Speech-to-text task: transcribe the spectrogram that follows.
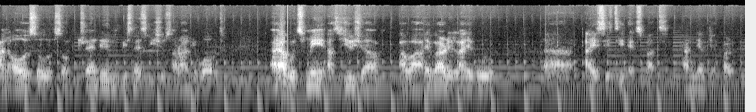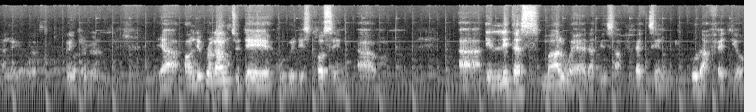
and also some trending business issues around the world. I have with me, as usual, our ever reliable uh, ICT expert, Anil Japar. Anil, you're welcome. Thank you very much. Yeah, on the program today, we'll be discussing um, uh, a latest malware that is affecting, it could affect your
